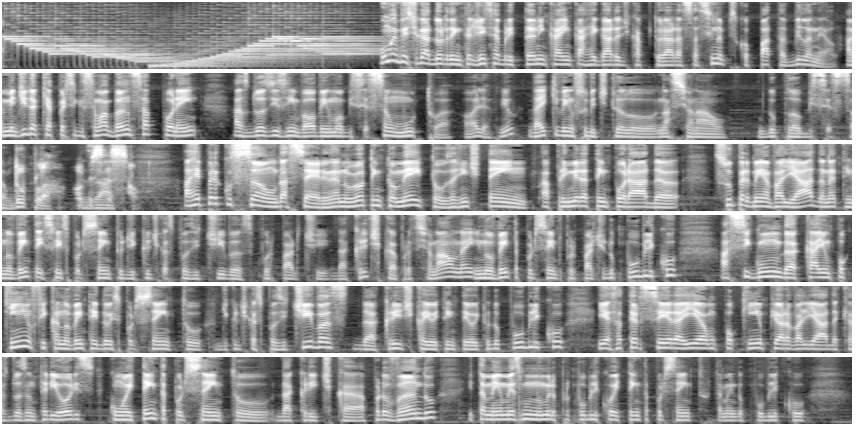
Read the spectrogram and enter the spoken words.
Uma investigadora da inteligência britânica é encarregada de capturar a assassina psicopata Villanelle. À medida que a perseguição avança, porém, as duas desenvolvem uma obsessão mútua. Olha, viu? Daí que vem o subtítulo nacional, Dupla Obsessão. Dupla obsessão. A repercussão da série, né? No Rotten Tomatoes, a gente tem a primeira temporada super bem avaliada, né? Tem 96% de críticas positivas por parte da crítica profissional, né? E 90% por parte do público. A segunda cai um pouquinho, fica 92% de críticas positivas da crítica e 88% do público. E essa terceira aí é um pouquinho pior avaliada que as duas anteriores, com 80% da crítica aprovando e também o mesmo número para o público, 80% também do público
